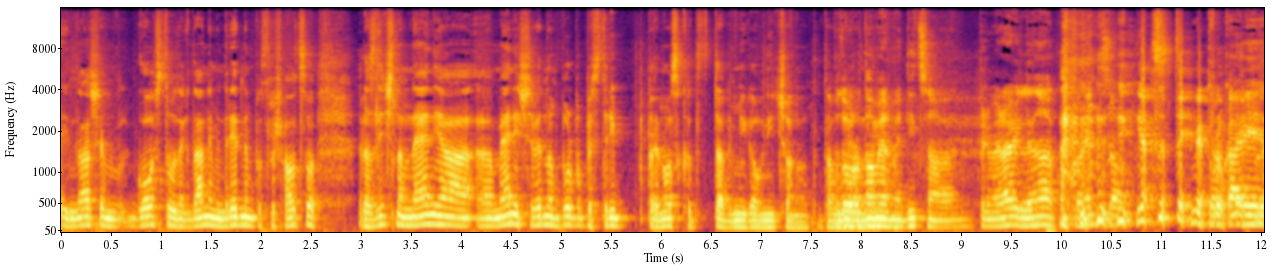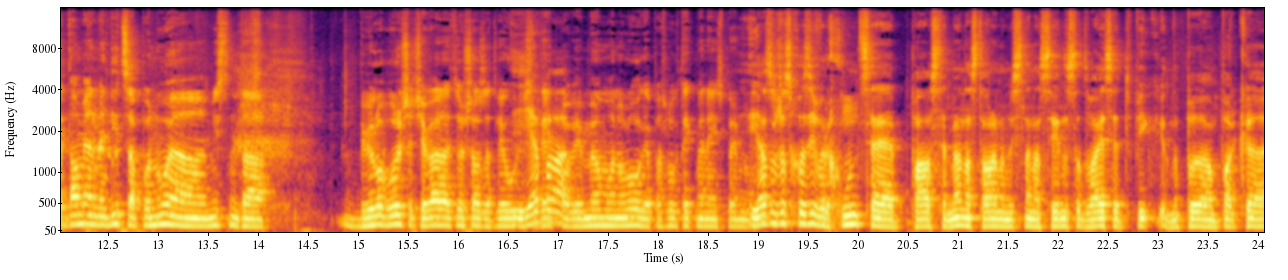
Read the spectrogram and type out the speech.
in našem gostu, nekdanjem in rednem poslušalcu, različna mnenja. Uh, meni še vedno bolj popestri prenos, kot da bi mi ga uničil. No, dobro, Damjan Medica, primerjavi glede na konkurenco. Ja, se tem je To, kaj problem. Damjan Medica ponuja, mislim, da bi bilo boljše, če bi vedel, šel za dve uri, Je pa- pa bi imel monologe, pa sploh tekme ne izpremljal. Jaz sem šel skozi vrhunce, pa sem imel nastavljeno, mislim, na 720 pik, ampak uh,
